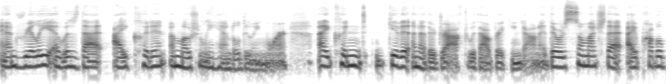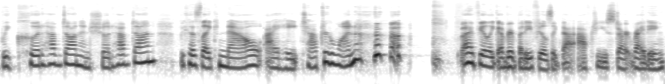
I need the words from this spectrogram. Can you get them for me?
and really it was that I couldn't emotionally handle doing more. I couldn't give it another draft without breaking down. It There was so much that I probably could have done and should have done because, like now, I hate chapter one. I feel like everybody feels like that after you start writing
